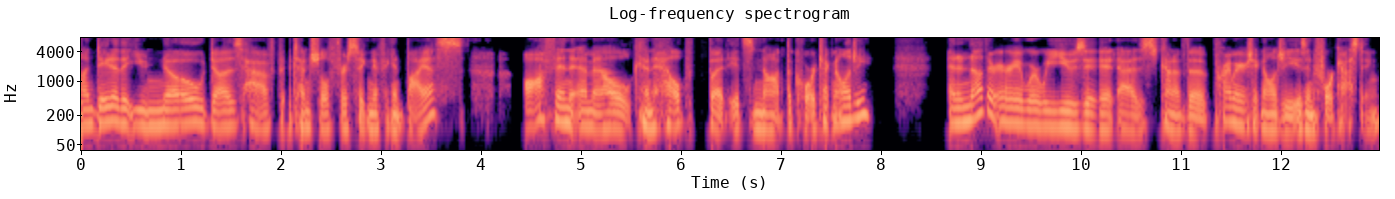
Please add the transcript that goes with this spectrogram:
on data that you know does have potential for significant bias. Often ML can help, but it's not the core technology. And another area where we use it as kind of the primary technology is in forecasting.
